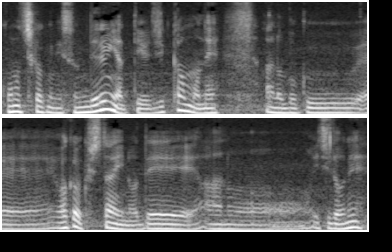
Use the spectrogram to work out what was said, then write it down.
この近くに住んでるんやっていう実感もねあの僕、えー、ワクワクしたいのであの一度ね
